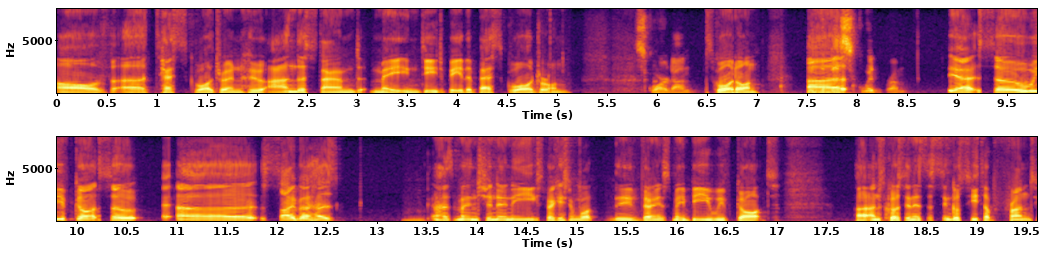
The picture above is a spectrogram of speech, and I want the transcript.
of uh, Test Squadron, who I understand may indeed be the best squadron. Squadron. Squadron. The Uh, best squid yeah so we've got so uh cyber has has mentioned any expectation what the variants may be we've got uh underscore saying there's a single seat up front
